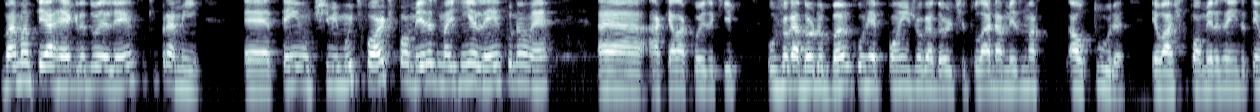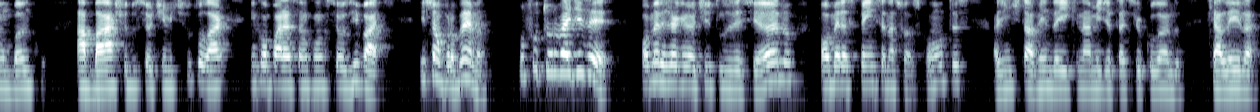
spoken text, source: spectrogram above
Vai manter a regra do elenco, que para mim é, tem um time muito forte, Palmeiras, mas em elenco não é, é aquela coisa que o jogador do banco repõe o jogador titular na mesma altura. Eu acho que o Palmeiras ainda tem um banco abaixo do seu time titular em comparação com os seus rivais. Isso é um problema? O futuro vai dizer. Palmeiras já ganhou títulos esse ano, Palmeiras pensa nas suas contas. A gente está vendo aí que na mídia está circulando que a Leila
